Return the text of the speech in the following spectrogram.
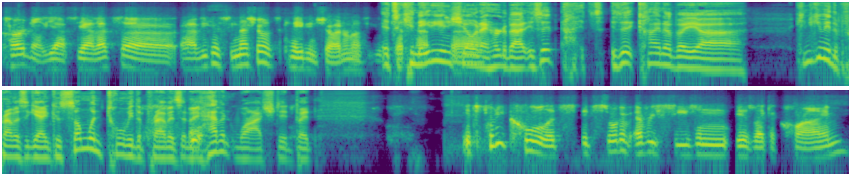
Cardinal. Yes, yeah, that's uh. Have you guys seen that show? It's a Canadian show. I don't know if you. It's a get that. Canadian show, and Uh, I heard about. Is it? It's, is it kind of a? uh Can you give me the premise again? Because someone told me the premise, and I haven't watched it, but It's pretty cool. It's it's sort of every season is like a crime.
